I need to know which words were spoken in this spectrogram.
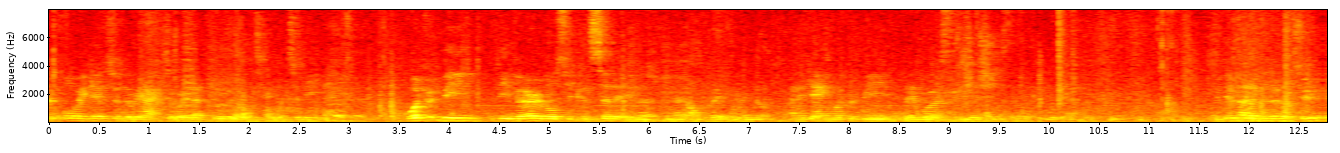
before we get to the reactor where that fluid is intended to be. What would be the variables you consider in, the, in that operating window? And again, what would be the worst conditions that we could at? So give that a minute or two.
